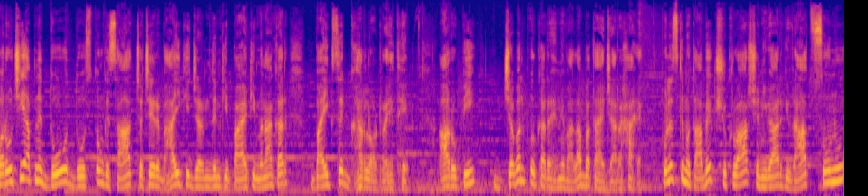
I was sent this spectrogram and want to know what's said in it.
परोचिया अपने दो दोस्तों के साथ चचेरे भाई की जन्मदिन की पार्टी मनाकर बाइक से घर लौट रहे थे। आरोपी जबलपुर का रहने वाला बताया जा रहा है। पुलिस के मुताबिक शुक्रवार शनिवार की रात सोनू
